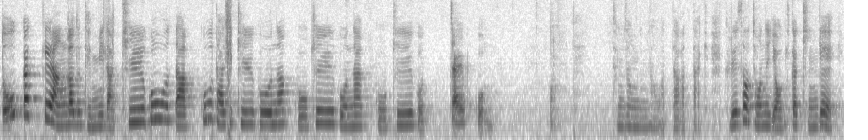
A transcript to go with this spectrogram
똑같게 안 가도 됩니다. 길고 낮고 다시 길고 낮고 길고 낮고 길고 짧고 듬성듬성 왔다 갔다 하게. 그래서 저는 여기가 긴 게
